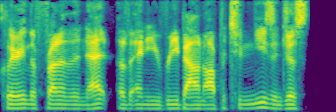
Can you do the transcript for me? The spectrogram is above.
clearing the front of the net of any rebound opportunities and just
